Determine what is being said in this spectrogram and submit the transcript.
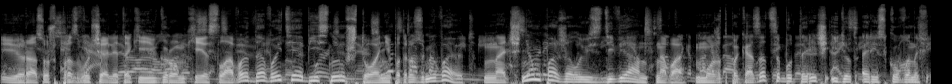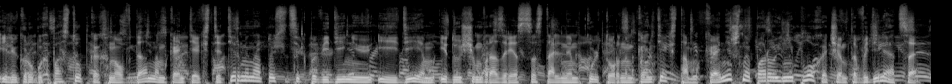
И раз уж прозвучали такие громкие слова, давайте объясним, объясним, что они подразумевают. Начнем, пожалуй, с девиантного. Может показаться, будто речь идет о рискованных или грубых поступках, но в данном контексте термин относится к поведению и идеям, идущим вразрез с остальным культурным контекстом. Конечно, порой неплохо чем-то выделяться.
